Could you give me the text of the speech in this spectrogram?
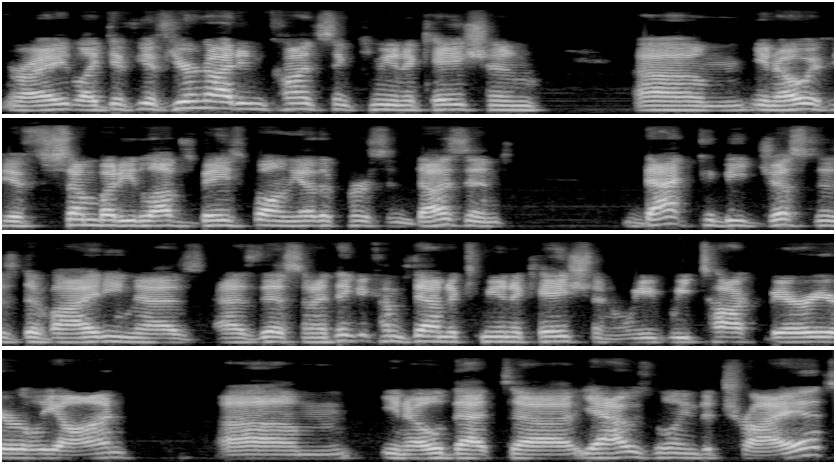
right? Like if if you're not in constant communication, um, you know, if, if somebody loves baseball and the other person doesn't, that could be just as dividing as as this. And I think it comes down to communication. We we talked very early on, um, you know, that uh, yeah, I was willing to try it.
